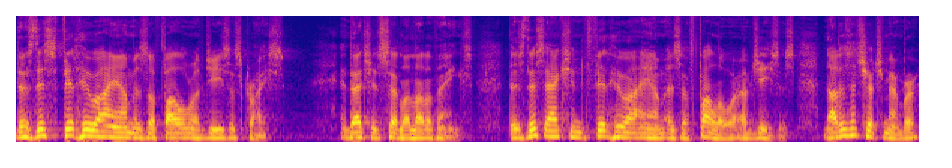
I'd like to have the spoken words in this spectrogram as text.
does this fit who I am as a follower of Jesus Christ? And that should settle a lot of things. Does this action fit who I am as a follower of Jesus? Not as a church member,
